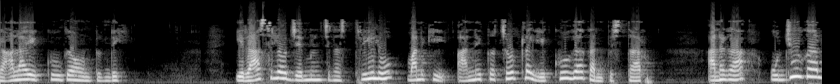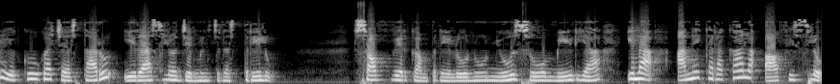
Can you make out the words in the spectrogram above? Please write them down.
చాలా ఎక్కువగా ఉంటుంది. ఈ రాశిలో జన్మించిన స్త్రీలు మనకి అనేక చోట్ల ఎక్కువగా కనిపిస్తారు. అనగా ఉద్యోగాలు ఎక్కువగా చేస్తారు ఈ రాశిలో జన్మించిన స్త్రీలు. సాఫ్ట్వేర్ కంపెనీలోనూ న్యూస్ మీడియా ఇలా అనేక రకాల ఆఫీసులు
